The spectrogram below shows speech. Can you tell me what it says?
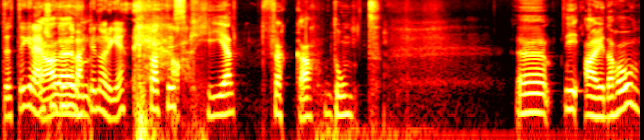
dustete greier Ja, som kunne vært i Norge, faktisk. Ja, helt fucka dumt. Uh, I Idaho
